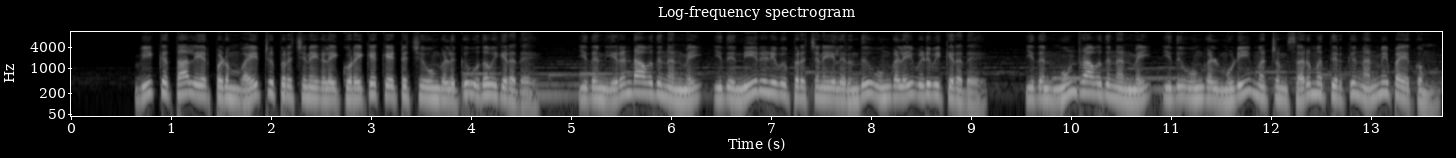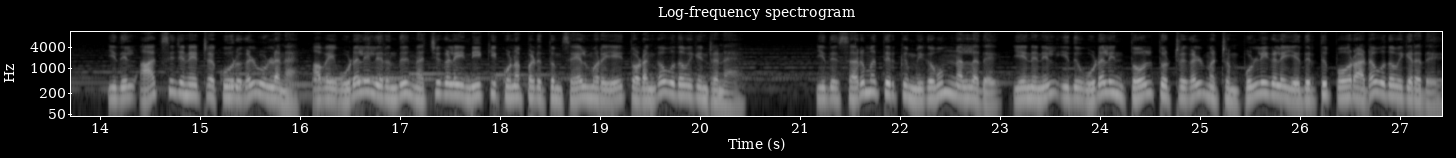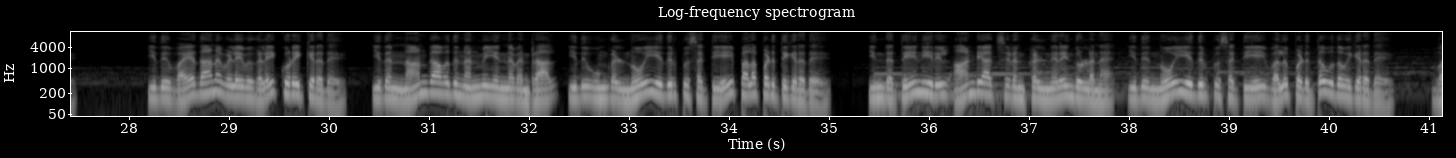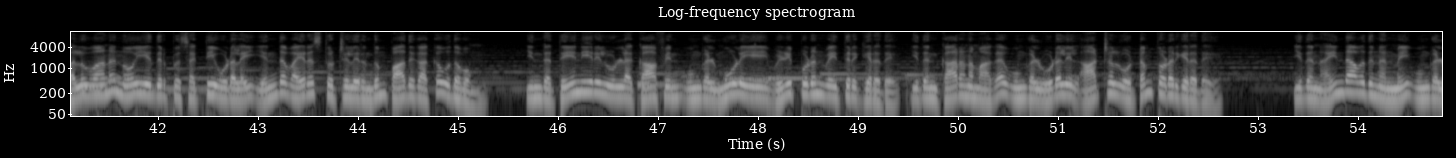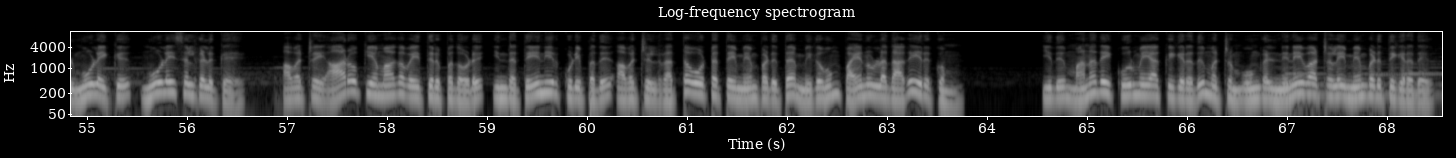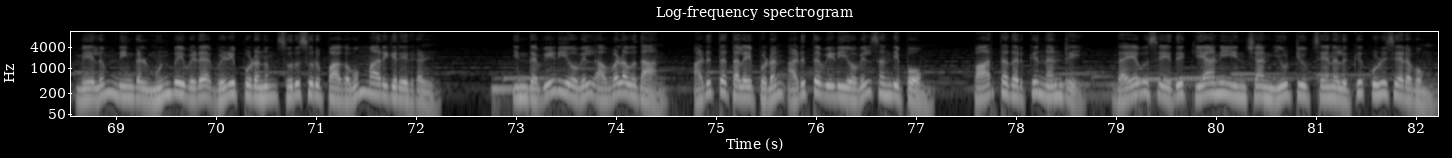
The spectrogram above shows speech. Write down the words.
வீக்கத்தால் ஏற்படும் வயிற்றுப் பிரச்சினைகளை குறைக்க கேட்டச்சு உங்களுக்கு உதவுகிறது. இதன் இரண்டாவது நன்மை இது நீரிழிவு பிரச்சனையிலிருந்து உங்களை விடுவிக்கிறது. இதன் மூன்றாவது நன்மை இது உங்கள் முடி மற்றும் சருமத்திற்கு நன்மை பயக்கும். இதில் ஆக்சிஜனேற்ற கூறுகள் உள்ளன. அவை உடலிலிருந்து நச்சுகளை நீக்கி குணப்படுத்தும் செயல்முறையை தொடங்க உதவுகின்றன. இது சருமத்திற்கு மிகவும் நல்லது ஏனெனில் இது உடலின் தோல் தொற்றுகள் மற்றும் புள்ளிகளை எதிர்த்து போராட உதவுகிறது. இது வயதான விளைவுகளை குறைக்கிறது. இதன் நான்காவது நன்மை என்னவென்றால் இது உங்கள் நோய் எதிர்ப்பு சக்தியை பலப்படுத்துகிறது. இந்த தேநீரில் ஆன்டிஆக்சிடன்ட்கள் நிறைந்துள்ளன இது நோய் எதிர்ப்பு சக்தியை வலுப்படுத்த உதவுகிறது. வலுவான நோய் எதிர்ப்பு சக்தி உடலை எந்த வைரஸ் தொற்றிலிருந்தும் பாதுகாக்க உதவும். இந்த தேநீரில் உள்ள காஃபின் உங்கள் மூளையை விழிப்புடன் வைத்திருக்கிறது இதன் காரணமாக உங்கள் உடலில் ஆற்றல் ஓட்டம் தொடர்கிறது. இதன் ஐந்தாவது நன்மை உங்கள் மூளைக்கு மூளை செல்களுக்கு. அவற்றை ஆரோக்கியமாக வைத்திருப்பதோடு இந்த தேநீர் குடிப்பது அவற்றில் இரத்த ஓட்டத்தை மேம்படுத்த மிகவும் பயனுள்ளதாக இருக்கும். இது மனதை கூர்மையாக்குகிறது மற்றும் உங்கள் நினைவாற்றலை மேம்படுத்துகிறது. மேலும் நீங்கள் முன்பை விட விழிப்புடனும் சுறுசுறுப்பாகவும் மாறுகிறீர்கள். இந்த வீடியோவில் அவ்வளவுதான். அடுத்த தலைப்புடன் அடுத்த வீடியோவில் சந்திப்போம். பார்த்ததற்கு நன்றி. தயவுசெய்து கியானி இன்ஷான் யூடியூப் சேனலுக்கு குழு சேரவும்.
